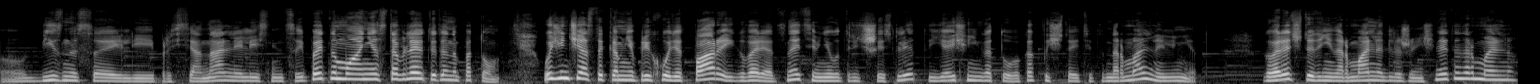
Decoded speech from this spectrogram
бизнеса или профессиональной лестнице. И поэтому они оставляют это на потом. Очень часто ко мне приходят пары и говорят, знаете, мне вот 36 лет, и я еще не готова. Как вы считаете, это нормально или нет? Говорят, что это ненормально для женщины. Это нормально.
